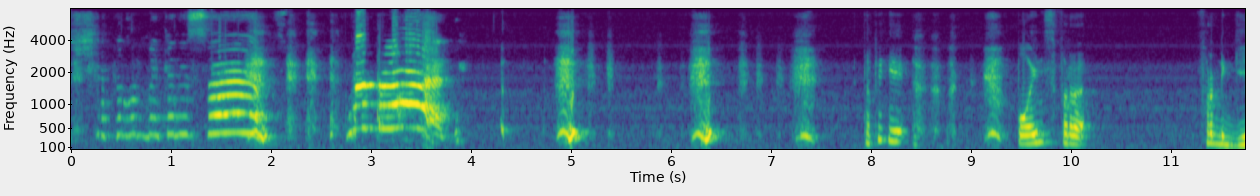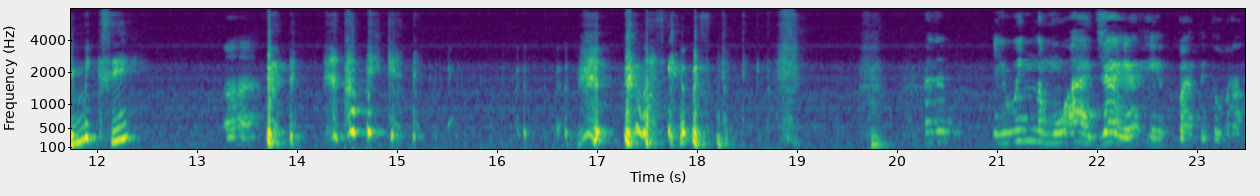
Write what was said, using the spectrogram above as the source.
Shit doesn't make any sense. Not bad. Tapi kayak points for for the gimmick sih. Uh-huh. Tapi kayak masih gak bisa Ewing nemu aja ya hebat itu orang.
